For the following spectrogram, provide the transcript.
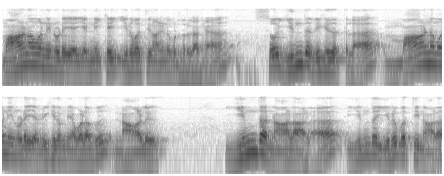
மாணவனினுடைய எண்ணிக்கை இருபத்தி நாலுன்னு கொடுத்துருக்காங்க. ஸோ இந்த விகிதத்தில் மாணவனினுடைய விகிதம் எவ்வளவு? நாலு. இந்த நாளால் இந்த இருபத்தி நாலை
